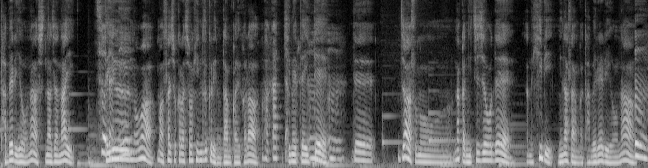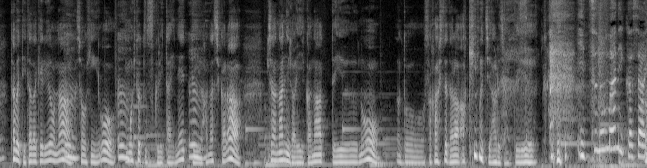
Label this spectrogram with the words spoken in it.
食べるような品じゃないっていうのは、まあ最初から商品作りの段階から決めていてうんうん。でじゃあそのなんか日常であの日々皆さんが食べれるような、うん。食べていただけるよううなん。商品をうん。もう一つ作りたいねっていう話から、じゃあ何がいいかなっていうのをあと探してたらあキムチあるじゃんっていう。いつの間にかさ、うん。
